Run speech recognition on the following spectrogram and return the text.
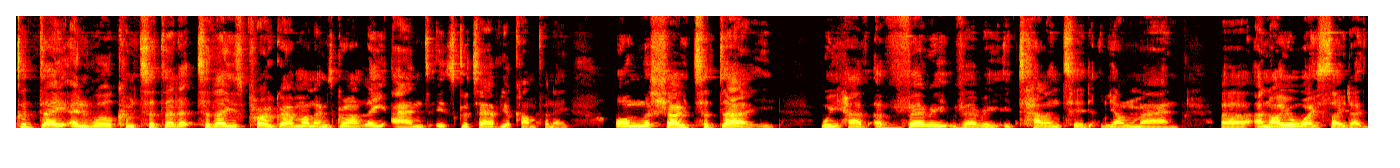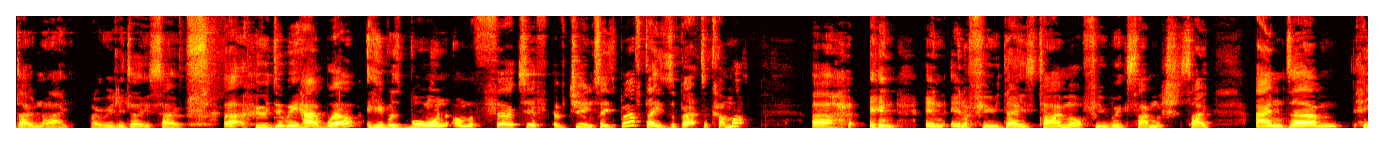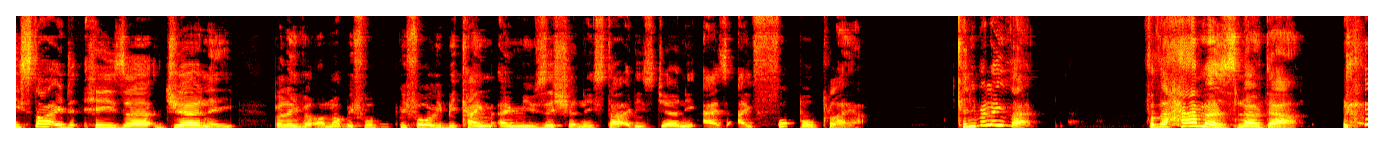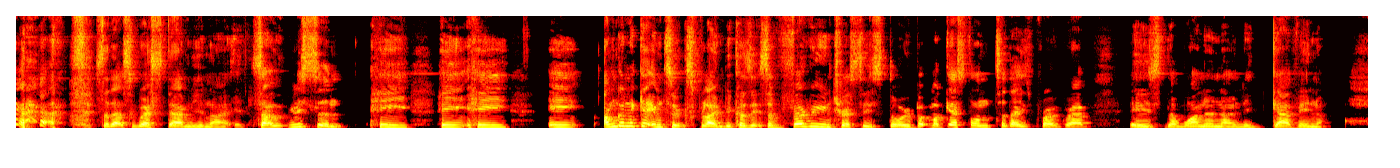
Good day and welcome to today's program. My name's Grantly, and it's good to have your company. On the show today, we have a very, very talented young man. Uh, and I always say that, don't I? I really do. So, uh, who do we have? Well, he was born on the 30th of June, so his birthday is about to come up uh, in in in a few days' time or a few weeks' time, we should say. And um, he started his uh, journey, believe it or not, before before he became a musician. He started his journey as a football player. Can you believe that? For the Hammers, no doubt. so that's West Ham United. So listen, he he he he. I'm going to get him to explain because it's a very interesting story. But my guest on today's program is the one and only Gavin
